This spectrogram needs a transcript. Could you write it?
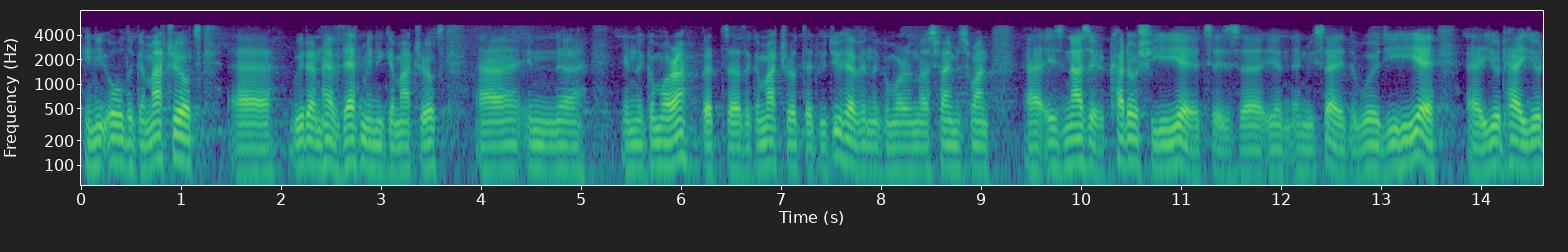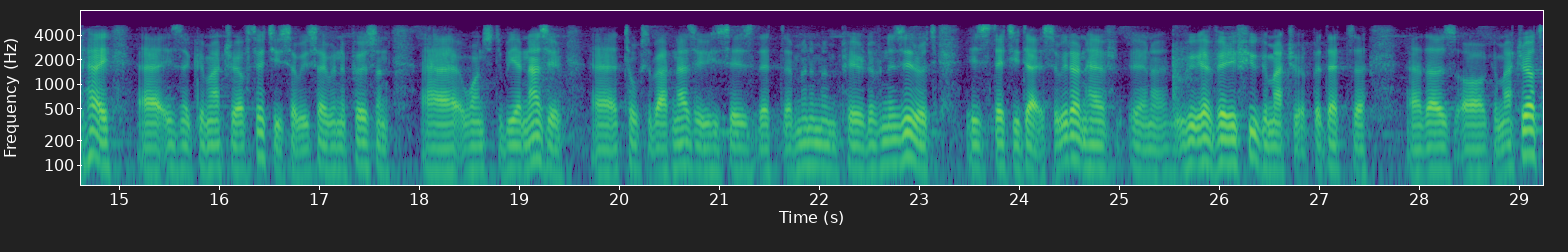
He knew all the Gematriot. we don't have that many Gematriot in in the Gemara, but uh, the Gematrot that we do have in the Gemara, the most famous one, uh, is Nazir, Kadosh Yiyeh. It says, uh, in, and we say the word Yiyeh, uh, Yud Hey, Yud Hey, uh, is a Gematria of 30. So we say when a person uh, wants to be a Nazir, talks about Nazir, he says that the minimum period of Nazirut is 30 days. So we don't have, you know, we have very few Gematriot, but that, those are Gematriot.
